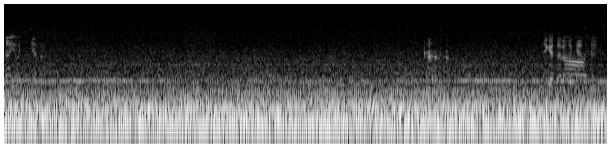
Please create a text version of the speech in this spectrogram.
No, you always look handsome. I guess I don't look handsome.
